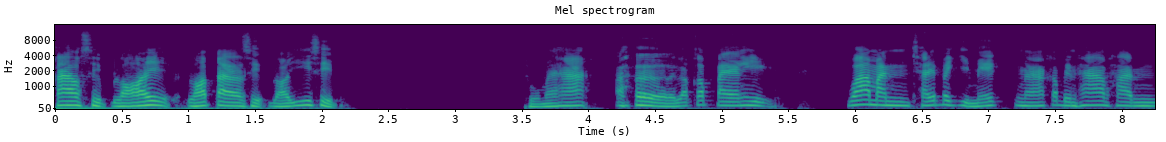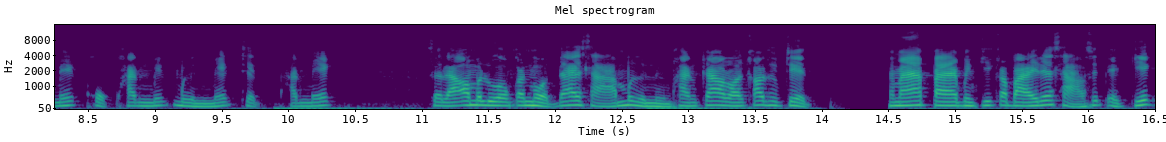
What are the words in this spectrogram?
เก้าสิบร้อยร้อยแปดสิบร้อยี่สิบถูกไหมฮะ เออ แล้วก็แปลงอีก ว่ามันใช้ไปกี่เมกนะ ก็เป็นห้าพันเมกหกพันเมกหมื่นเมกเจ็ดพันเมกเสร็จแล้วเอามารวมกันหมดได้สามหมื่นหนึ่งพันเก้าร้อยเก้าสิบเจ็ดใช่ไหมแปลงเป็นกิกะไบต์ได้สามสิบเอ็ดกิก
